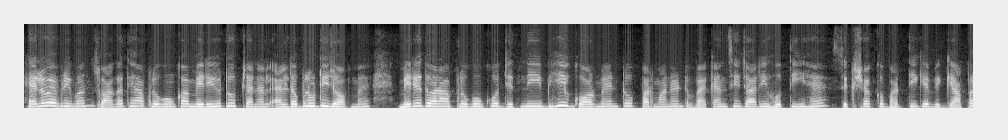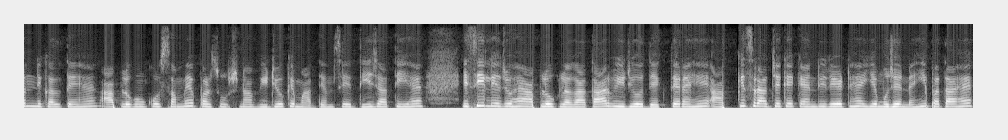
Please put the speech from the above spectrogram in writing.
हेलो एवरीवन स्वागत है आप लोगों का मेरे YouTube channel L W T job में। मेरे द्वारा आप लोगों को जितनी भी गवर्नमेंट परमानेंट वैकेंसी जारी होती हैं, शिक्षक भर्ती के विज्ञापन निकलते हैं, आप लोगों को समय पर सूचना वीडियो के माध्यम से दी जाती है। इसीलिए जो है आप लोग लगातार वीडियो देखते रहें। आप किस राज्य के कैंडिडेट हैं, ये मुझे नहीं पता है,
